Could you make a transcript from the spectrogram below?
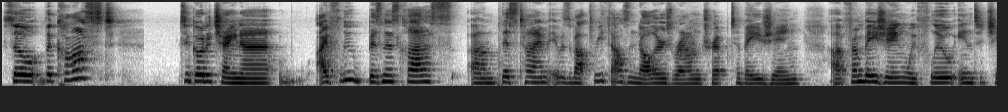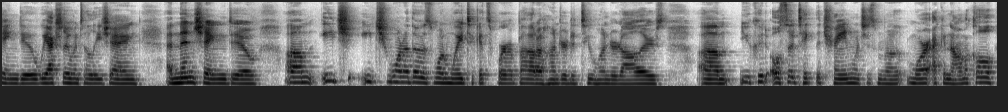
So the cost to go to China, I flew business class um, this time it was about $3,000 round trip to Beijing. Uh, from Beijing, we flew into Chengdu. We actually went to Lijiang and then Chengdu. Um, each each one of those one way tickets were about $100 to $200. Um, you could also take the train, which is mo- more economical.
